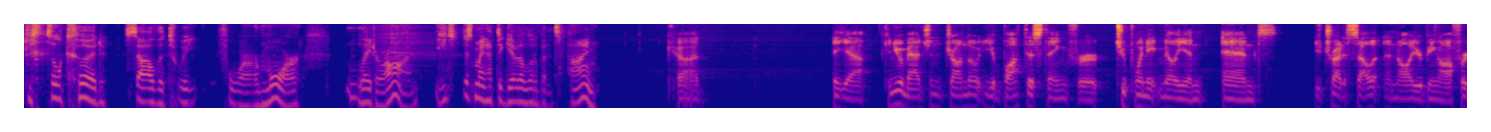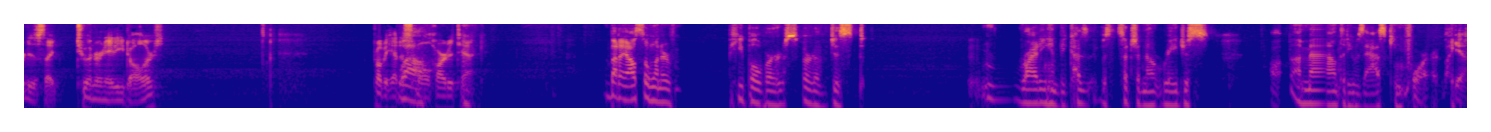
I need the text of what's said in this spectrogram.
he still could sell the tweet for more later on. You just might have to give it a little bit of time. God. Yeah. Can you imagine, John, though, you bought this thing for 2.8 million and you try to sell it and all you're being offered is like $280? Probably had a well, small heart attack. But I also wonder if people were sort of just riding him because it was such an outrageous uh, amount that he was asking for. Like, yeah.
